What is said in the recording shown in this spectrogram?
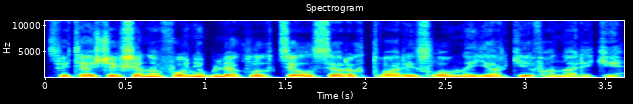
светящихся на фоне блеклых тел серых тварей, словно яркие фонарики.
